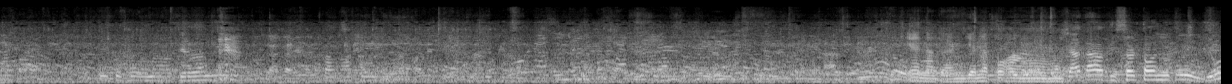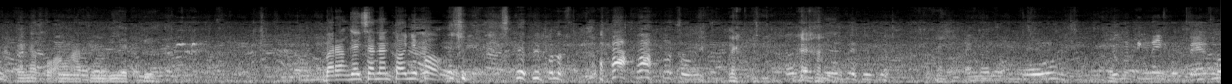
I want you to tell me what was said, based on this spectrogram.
Hindi, matagas ko matagas pa. Lalo kang Yan, nag-andyan na po ang... Shout out, Sir Tony po yun. Yan na po ang ating BFP. Barangay San Antonio po. Sorry pala. Sorry. Dumating na yung gobyerno.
